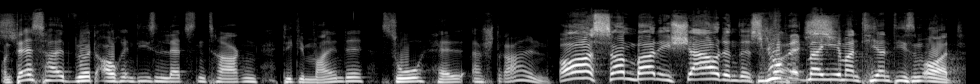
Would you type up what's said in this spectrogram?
Und deshalb wird auch in diesen letzten Tagen die Gemeinde so hell erstrahlen. Oh, somebody shout in this Jubelt mal jemand hier an diesem Ort.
